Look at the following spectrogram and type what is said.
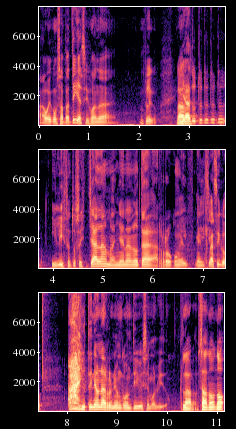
ah, voy con zapatillas, y Juanda, ¿me explico? Y Claro. ya tú, tú, tú, tú, tú, y listo. Entonces ya la mañana no te agarró con el, el clásico, ah, yo tenía una reunión contigo y se me olvidó. Claro, o sea, no, no,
